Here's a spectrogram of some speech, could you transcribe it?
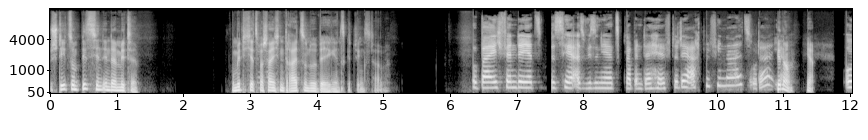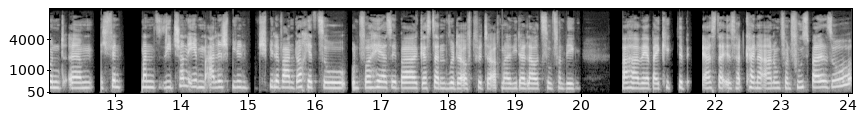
steht so ein bisschen in der Mitte. Womit ich jetzt wahrscheinlich ein 3 zu 0 Belgiens gejinxt habe. Wobei ich finde jetzt bisher, also wir sind ja jetzt, glaube ich, in der Hälfte der Achtelfinals, oder? Genau, ja. Und ähm, ich finde, man sieht schon eben, alle Spiele, Spiele waren doch jetzt so unvorhersehbar. Gestern wurde auf Twitter auch mal wieder laut zu von wegen, haha, wer bei Kicktip Erster ist, hat keine Ahnung von Fußball so.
